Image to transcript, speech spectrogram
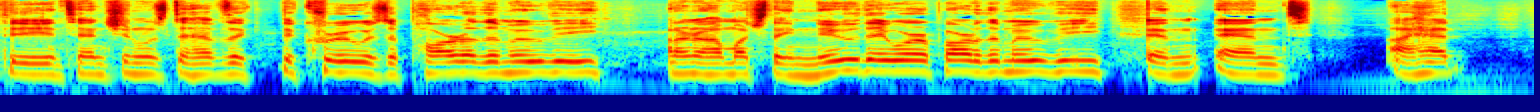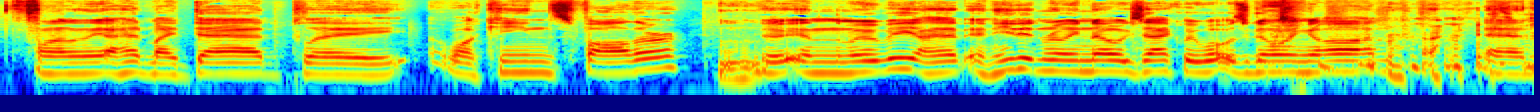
The intention was to have the the crew as a part of the movie. I don't know how much they knew they were a part of the movie, and and I had finally I had my dad play Joaquin's father mm-hmm. in the movie. I had, and he didn't really know exactly what was going on, right. and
